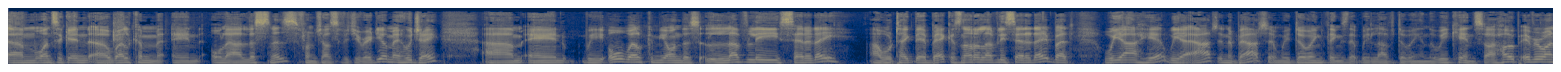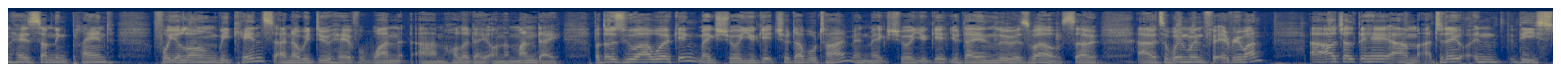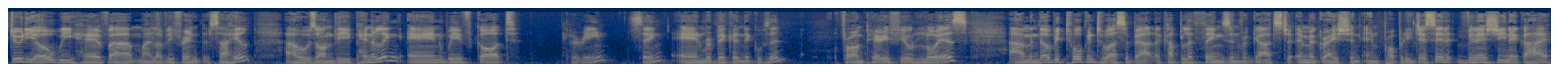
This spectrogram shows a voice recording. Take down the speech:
Um, once again, uh, welcome in all our listeners from Jalsa Fiji Radio, Mehu Jay. Um, and we all welcome you on this lovely Saturday. I will take that back. It's not a lovely Saturday, but we are here, we are out and about, and we're doing things that we love doing in the weekend. So I hope everyone has something planned for your long weekends. I know we do have one um, holiday on a Monday, but those who are working, make sure you get your double time and make sure you get your day in lieu as well. So uh, it's a win win for everyone. Uh, chalte hai, um, today in the studio we have uh, my lovely friend Sahil, uh, who's on the paneling, and we've got Perrine Singh and Rebecca Nicholson from Perryfield Lawyers, um, and they'll be talking to us about a couple of things in regards to immigration and property. Jaise Vinesh ji ne kaha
